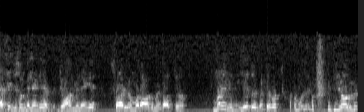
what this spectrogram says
ऐसे जिसम मिलेंगे, जवान मिलेंगे, सारी उम्र आग में डालते हो। मरेंगे नहीं। ये तो एक घंटे बाद खत्म हो जाएगा। इतनी आग में।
